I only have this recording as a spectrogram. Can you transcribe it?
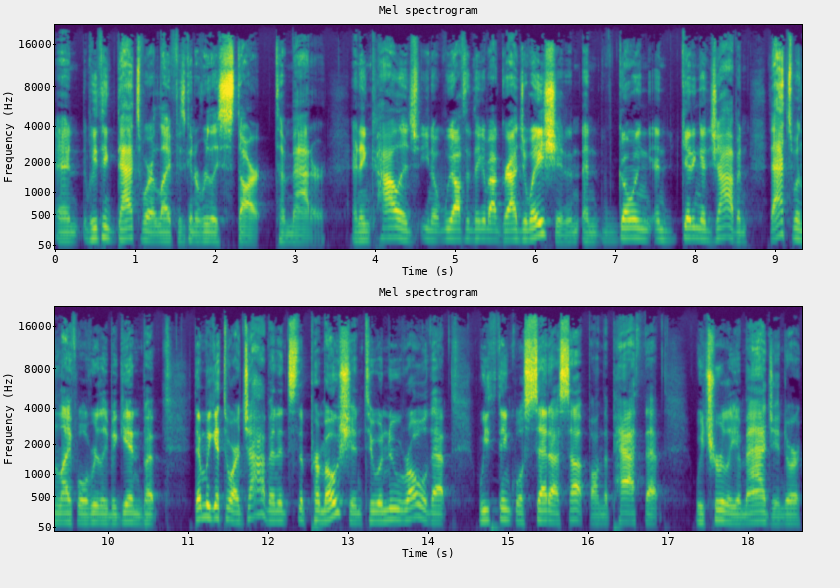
and we think that's where life is going to really start to matter. And in college, you know, we often think about graduation and, and going and getting a job, and that's when life will really begin. But then we get to our job, and it's the promotion to a new role that we think will set us up on the path that we truly imagined, or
